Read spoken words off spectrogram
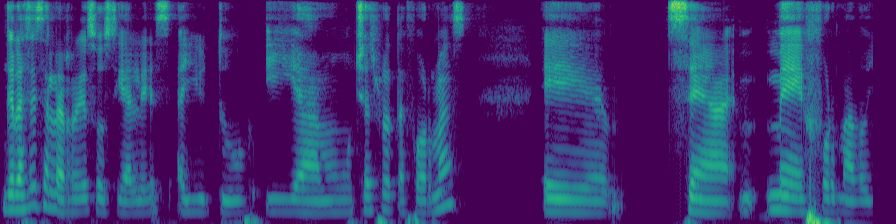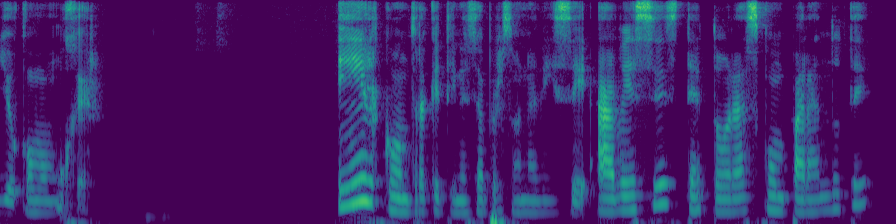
gracias a las redes sociales, a YouTube y a muchas plataformas, eh, me he formado yo como mujer. Y el contra que tiene esta persona dice, a veces te atoras comparándote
